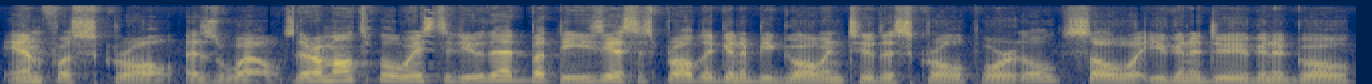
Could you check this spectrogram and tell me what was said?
and for Scroll as well. So there are multiple ways to do that but the easiest is probably going to be going to the Scroll portal. So what you're going to do, you're going to go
